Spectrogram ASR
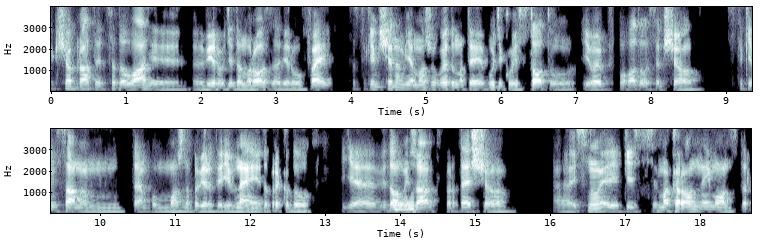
якщо брати це до уваги, е, віру в Діда Мороза, віру у фей, то з таким чином я можу видумати будь-яку істоту, і ви б погодилися б, що з таким самим темпом можна повірити і в неї. До прикладу, є відомий Мгм. жарт про те, що е, існує якийсь макаронний монстр.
